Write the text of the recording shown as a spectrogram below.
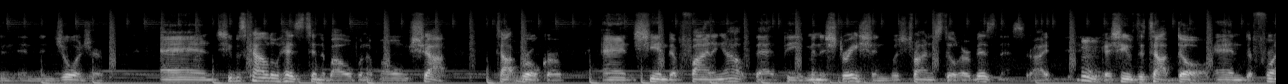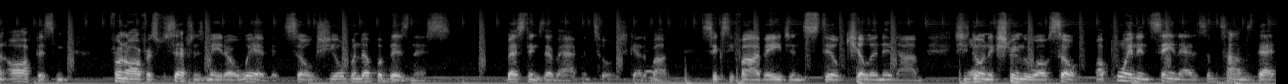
in, in, in Georgia, and she was kind of a little hesitant about opening up her own shop, top broker. And she ended up finding out that the administration was trying to steal her business, right? Hmm. Because she was the top dog, and the front office, front office receptionist made her aware of it. So she opened up a business. Best things ever happened to her. She got about 65 agents, still killing it. Um, she's doing extremely well. So my point in saying that is sometimes that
